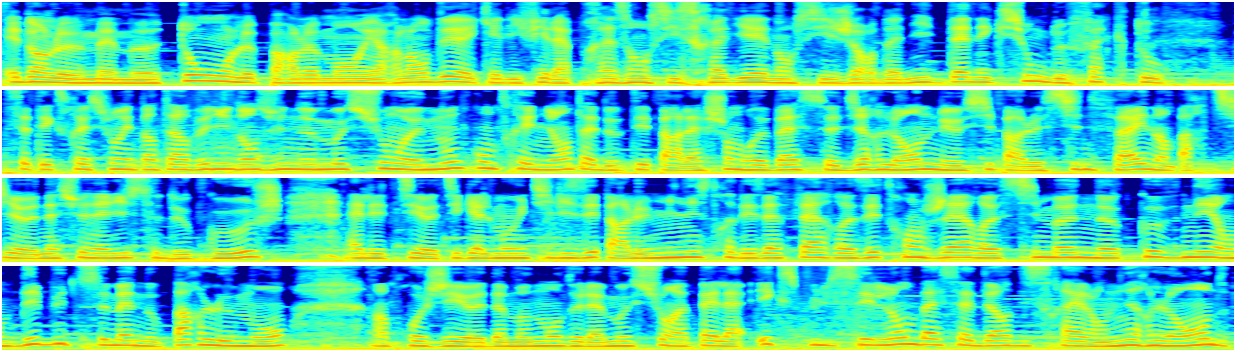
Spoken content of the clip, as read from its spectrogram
Et dans le même ton, le Parlement irlandais a qualifié la présence israélienne en Cisjordanie d'annexion de facto. Cette expression est intervenue dans une motion non contraignante adoptée par la Chambre basse d'Irlande, mais aussi par le Sinn Féin, un parti nationaliste de gauche. Elle était également utilisée par le ministre des Affaires étrangères Simone Coveney en début de semaine au Parlement. Un projet d'amendement de la motion appelle à expulser l'ambassadeur d'Israël en Irlande.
